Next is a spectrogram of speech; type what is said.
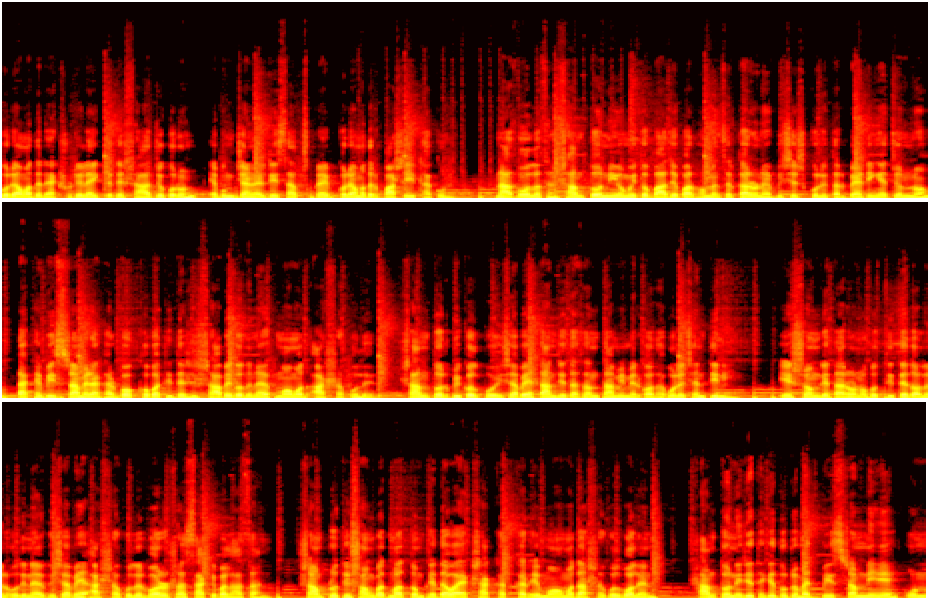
করে আমাদের একশোটি লাইক পেতে সাহায্য করুন এবং চ্যানেলটি সাবস্ক্রাইব করে আমাদের পাশেই থাকুন। নাজমুল হোসেন শান্ত নিয়মিত বাজে পারফরমেন্সের কারণে, বিশেষ করে তার ব্যাটিংয়ের জন্য, তাকে বিশ্রামে রাখার পক্ষপাতী দেশের সাবেক অধিনায়ক মোহাম্মদ আশরাফুলের। শান্তর বিকল্প হিসাবে তানজিদ হাসান তামিমের কথা বলেছেন তিনি। এর সঙ্গে তার অনুপস্থিতিতে দলের অধিনায়ক হিসাবে আশরাফুলের ভরসা সাকিব আল হাসান। সাম্প্রতিক সংবাদ মাধ্যমকে দেওয়া এক সাক্ষাৎকারে মোহাম্মদ আশরাফুল বলেন শান্ত নিজে থেকে দুটো ম্যাচ বিশ্রাম নিয়ে অন্য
